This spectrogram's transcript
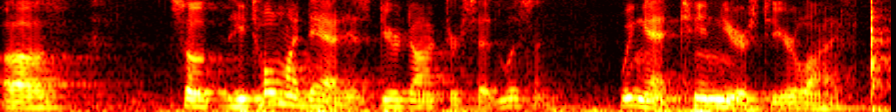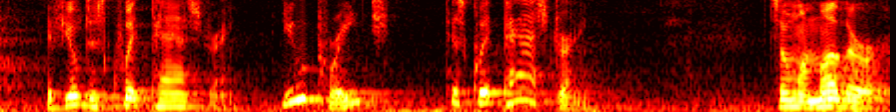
uh, so he told my dad, his dear doctor said, Listen, we can add 10 years to your life if you'll just quit pastoring. You can preach, just quit pastoring. So my mother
